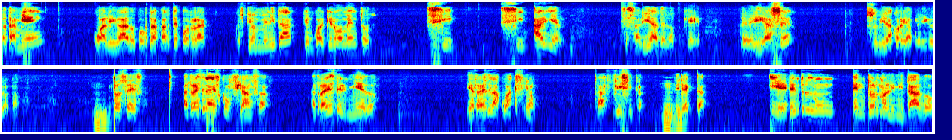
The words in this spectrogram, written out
Pero también coaligado, por otra parte, por la cuestión militar, que en cualquier momento, si, si alguien se salía de lo que debería ser, su vida corría peligro, ¿no? Entonces, a través de la desconfianza, a través del miedo y a través de la coacción, o sea, física, directa, y dentro de un entorno limitado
